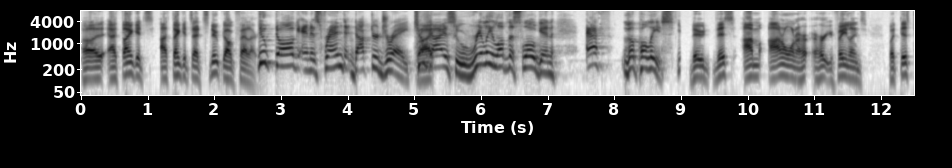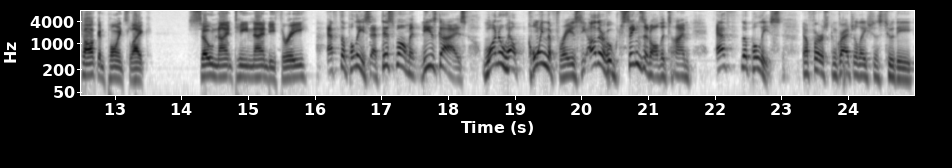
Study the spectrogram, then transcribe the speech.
Uh, I think it's I think it's that Snoop Dogg feller. Snoop Dogg and his friend Dr. Dre, two right. guys who really love the slogan "F the police." Dude, this I'm I don't want to hurt your feelings, but this talking point's like so 1993. F the police. At this moment, these guys, one who helped coin the phrase, the other who sings it all the time, F the police. Now, first, congratulations to the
